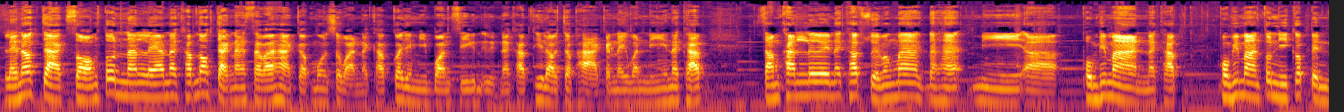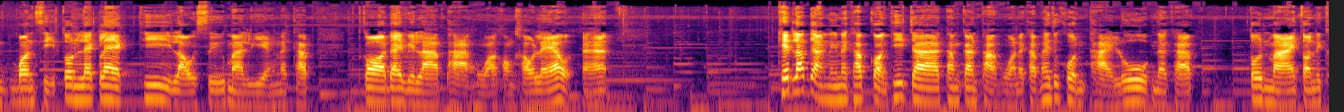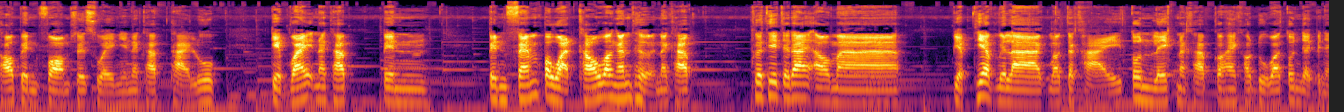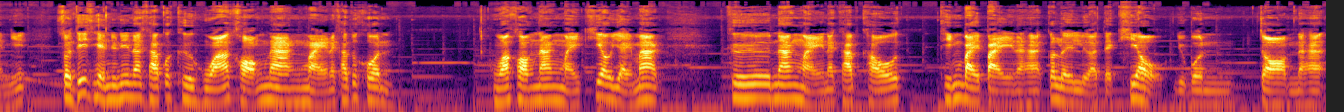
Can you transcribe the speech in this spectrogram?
และนอกจาก 2 ต้นนั้นแล้วนะครับ นอกจากนางสวาหากับมนต์สวรรค์นะครับ ก็ยังมีบอลสีอื่นๆนะครับ ที่เราจะผ่ากันในวันนี้นะครับสำคัญเลยนะครับ สวยมากๆนะฮะมีพรมพิมานนะครับพรมพิมานต้นนี้ก็เป็นบอลสีต้นแรก ๆ ที่เราซื้อมาเลี้ยงนะครับ ก็ได้เวลาผ่าหัวของเขาแล้วนะฮะเคล็ดลับอย่างหนึ่งนะครับก่อนที่จะทำการผ่าหัวนะครับ ให้ทุกคนถ่ายรูปนะครับ ต้นไม้ตอนที่เขาเป็นฟอร์มสวยๆอย่างนี้นะครับ ถ่ายรูปเก็บไว้นะครับเป็นเป็นแฟ้มประวัติเขาว่างั้นเถอะนะครับ เพื่อที่จะได้เอามาเปรียบเทียบเวลาเราจะขายต้นเล็กนะครับ ก็ให้เขาดูว่าต้นใหญ่เป็นอย่างนี้ ส่วนที่เห็นอยู่นี่นะครับก็คือหัวของนางไหมนะครับ ทุกคน หัวของนางไหมเขี้ยวใหญ่มาก คือนางไหมนะครับเขาทิ้งใบไปนะฮะก็เลยเหลือแต่เขี้ยวอยู่บนจอมนะฮะ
